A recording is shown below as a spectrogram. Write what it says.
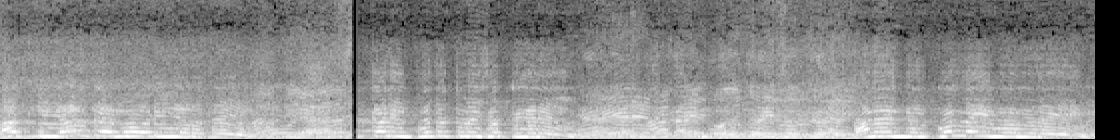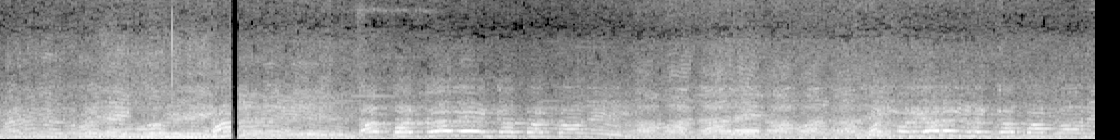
மத்திய அரசு மோடி அரசு. மக்களின் பொதுத்துறை சொத்துகளில். பணங்கள் கொள்ளை போகுது காப்பாற்றாதே காப்பாற்றாதே வன்முறையாளர்களை காப்பாற்றாதே.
